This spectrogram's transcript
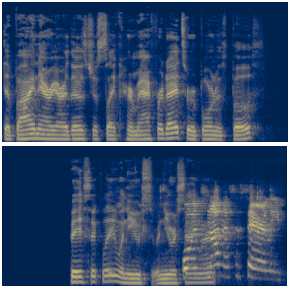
the binary are those just like hermaphrodites who are born with both? Basically, when you when you were saying Well, it's that? not necessarily.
